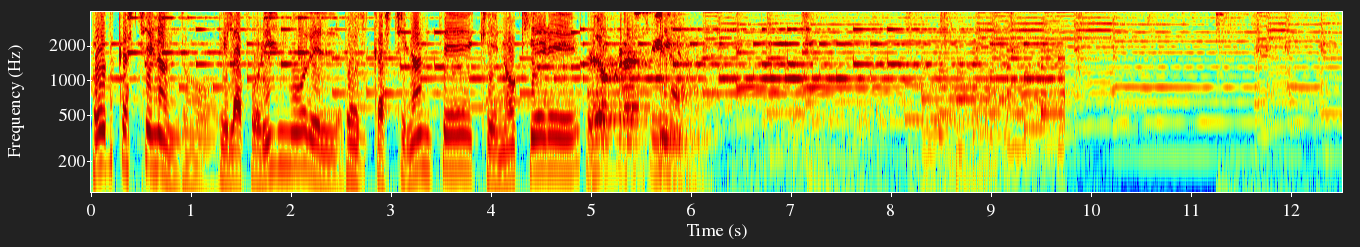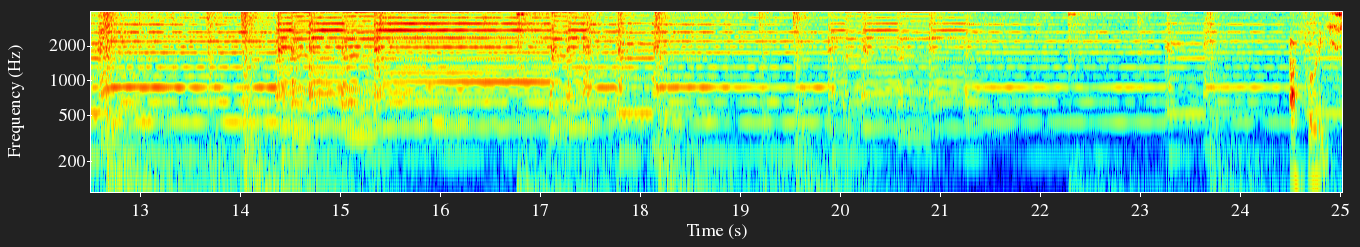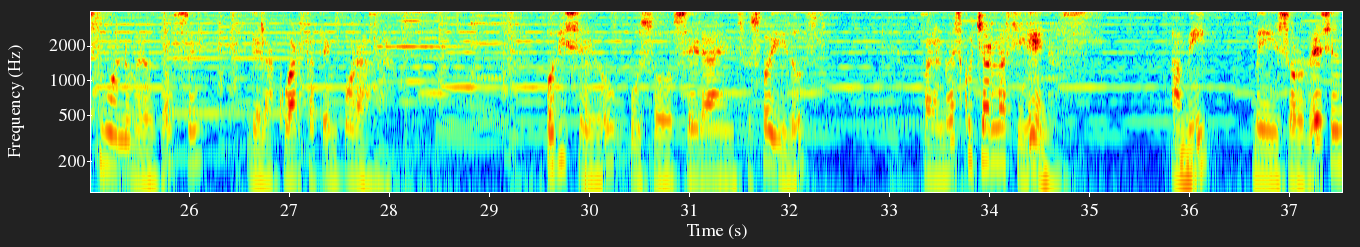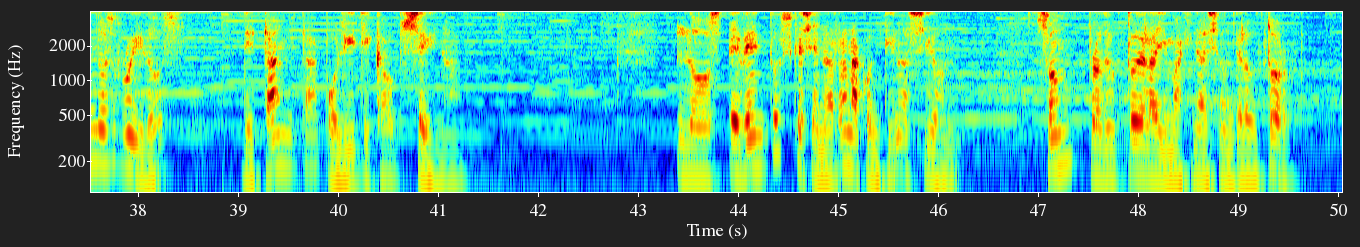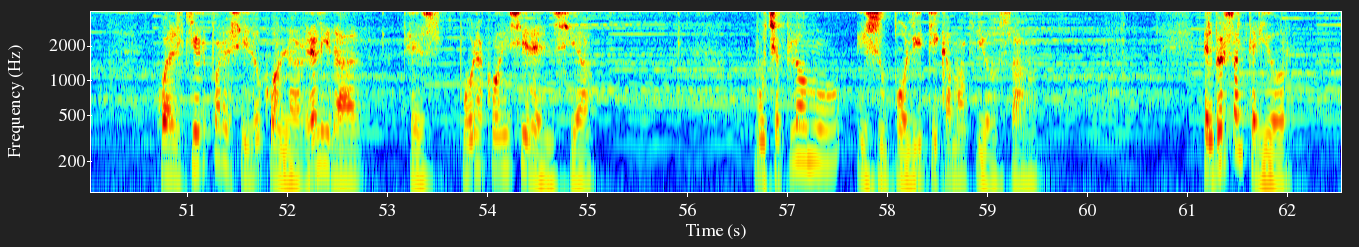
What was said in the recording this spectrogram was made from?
Podcastinando, el aforismo del podcastinante que no quiere procrastinar. Aforismo número 12 de la cuarta temporada. Odiseo puso cera en sus oídos para no escuchar las sirenas. A mí me ensordecen los ruidos de tanta política obscena. Los eventos que se narran a continuación son producto de la imaginación del autor. Cualquier parecido con la realidad es pura coincidencia. Bucheplomo y su política mafiosa. El verso anterior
